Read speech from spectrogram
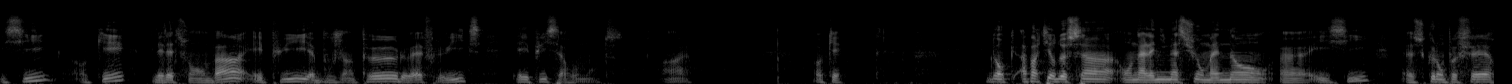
Ici, ok, les lettres sont en bas, et puis elles bougent un peu, le F, le X, et puis ça remonte. Voilà. Ok. Donc à partir de ça, on a l'animation maintenant euh, ici. Euh, ce que l'on peut faire,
